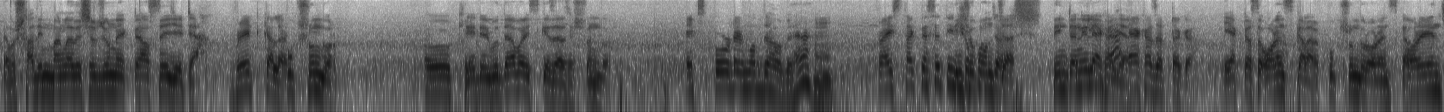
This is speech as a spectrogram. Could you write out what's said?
তারপর স্বাধীন বাংলাদেশের জন্য একটা আছে যেটা রেড কালার খুব সুন্দর। ওকে রেডের মধ্যে আবার স্কেচ আছে সুন্দর। এক্সপোর্টের মধ্যে হবে হ্যাঁ? প্রাইস থাকতেছে তিনশো তিনশো পঞ্চাশ। তিনটা নিলে এক হাজার। এক হাজার টাকা। একটা আছে অরেঞ্জ কালার খুব সুন্দর অরেঞ্জ কালার অরেঞ্জ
